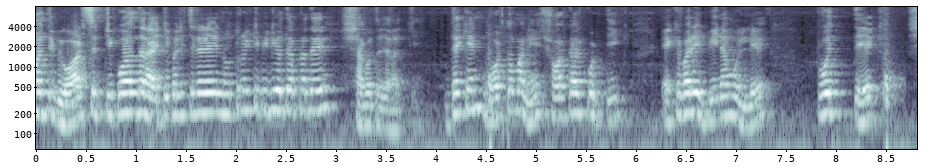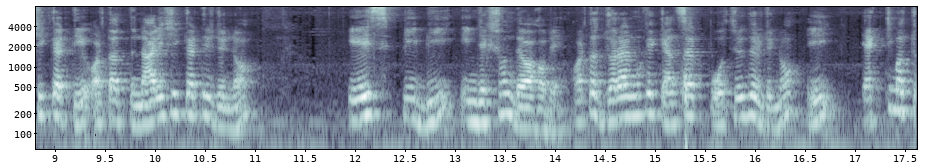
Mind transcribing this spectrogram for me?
সম্মানিত ভিউয়ার্স টিপোয়ালদার আইটি বাড়ি চ্যানেলের নতুন একটি ভিডিওতে আপনাদের স্বাগত জানাচ্ছি। দেখেন, বর্তমানে সরকার কর্তৃক একেবারে বিনামূল্যে প্রত্যেক শিক্ষার্থী, অর্থাৎ নারী শিক্ষার্থীর জন্য এইচপিবি ইঞ্জেকশন দেওয়া হবে। অর্থাৎ জরার মুখে ক্যান্সার প্রতিরোধের জন্য এই একটিমাত্র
